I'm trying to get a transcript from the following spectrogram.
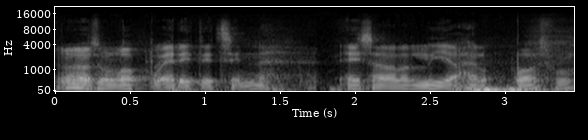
No, sun loppueditit sinne. Ei saa olla liian helppoa sulle.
